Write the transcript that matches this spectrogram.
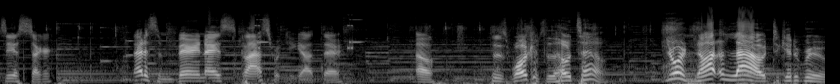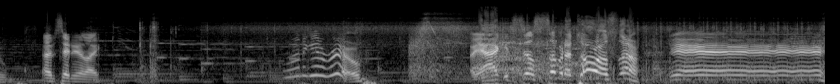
See you, sucker. That is some very nice glasswork you got there. Oh. This is welcome to the hotel. You're not allowed to get a room. I'm sitting here like... I want to get a room. Oh yeah, I can still summon a Tauros now! Yeah!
